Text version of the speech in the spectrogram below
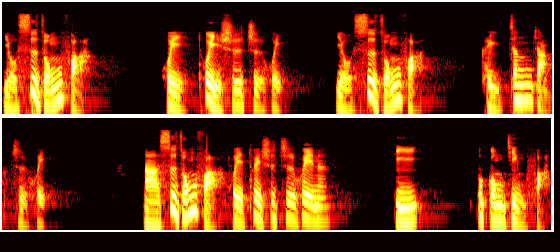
有四种法会退失智慧，有四种法可以增长智慧。哪四种法会退失智慧呢？第一，不恭敬法，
